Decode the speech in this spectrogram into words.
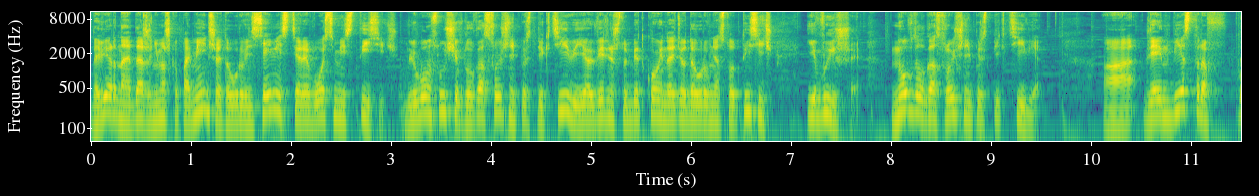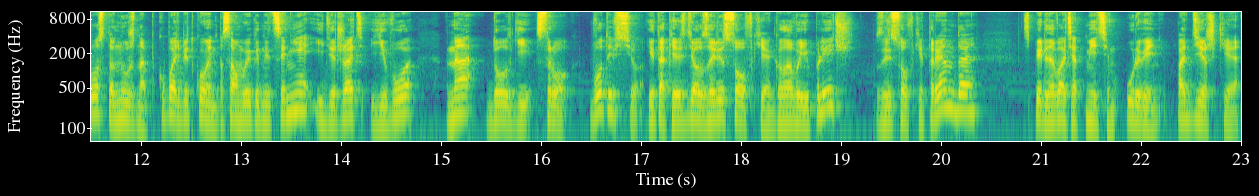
Наверное, даже немножко поменьше, это уровень 70-80 тысяч. В любом случае, в долгосрочной перспективе я уверен, что биткоин дойдет до уровня 100 тысяч и выше. Но в долгосрочной перспективе. А, для инвесторов просто нужно покупать биткоин по самой выгодной цене и держать его на долгий срок. Вот и все. Итак, я сделал зарисовки головы и плеч, зарисовки тренда. Теперь давайте отметим уровень поддержки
